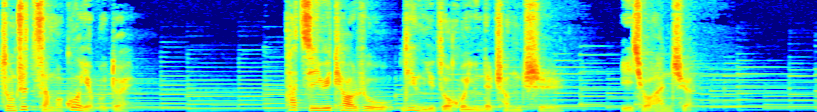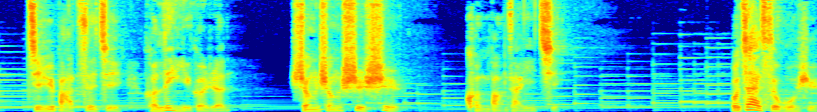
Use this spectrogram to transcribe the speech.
总之怎么过也不对。他急于跳入另一座婚姻的城池，以求安全。急于把自己。和另一个人，生生世世捆绑在一起。我再次无语。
